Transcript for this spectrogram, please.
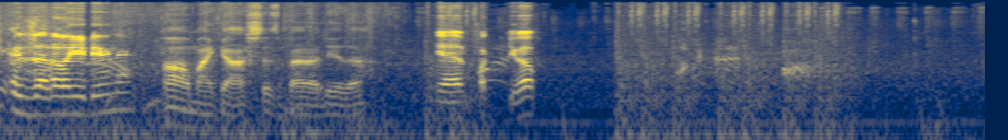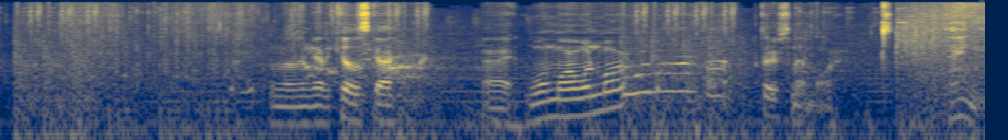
Is that all you're doing there? Oh my gosh, that's a bad idea though. Yeah, fuck you up. Hold on, I gotta kill this guy. Alright, one more, one more, one more. Oh, there's no more. Dang it.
